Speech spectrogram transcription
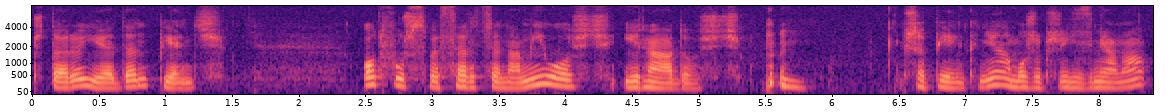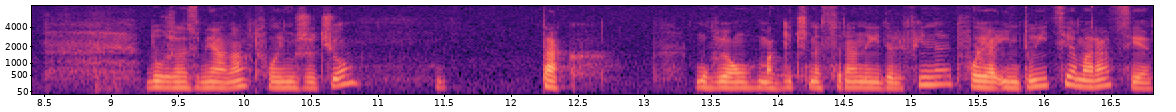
415. Otwórz swe serce na miłość i radość. Przepięknie, a może przyjść zmiana, duża zmiana w Twoim życiu? Tak, mówią magiczne syreny i delfiny. Twoja intuicja ma rację.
